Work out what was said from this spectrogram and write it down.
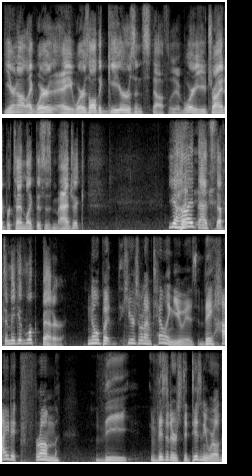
you're not like, "Where? Hey, where's all the gears and stuff? What are you trying to pretend like this is magic?" You hide that stuff to make it look better. No, but here's what I'm telling you is they hide it from the visitors to Disney World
